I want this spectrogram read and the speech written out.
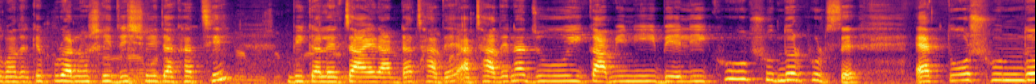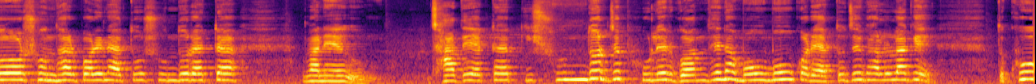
তোমাদেরকে পুরানো সেই দৃশ্যই দেখাচ্ছি। বিকালের চায়ের আড্ডা ছাদে, আর ছাদে না জুই, কামিনী, বেলি খুব সুন্দর ফুটছে। এত সুন্দর সন্ধ্যার পরে না, এত সুন্দর একটা মানে ছাদে একটা কি সুন্দর যে ফুলের গন্ধে না মৌ মৌ করে, এত যে ভালো লাগে। তো খুব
